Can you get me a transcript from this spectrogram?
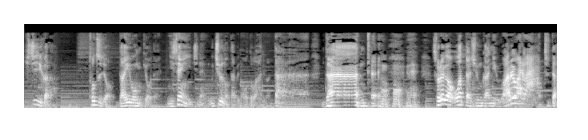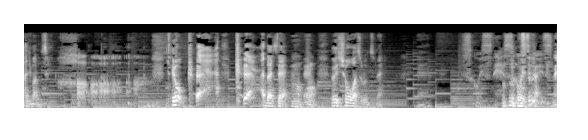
7時から突如大音響で2001年宇宙の旅の音が始まるダーンダーンって、うんうんええそれが終わった瞬間に我々はって言って始まるんですよはあ。手をクークー出して、うんそれで昭和するんですね、ええすごいですね。すごい世界ですね。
